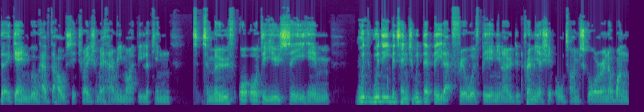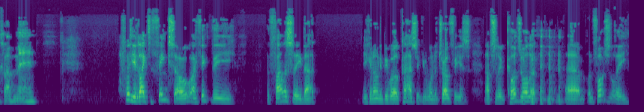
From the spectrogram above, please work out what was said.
That again, we'll have the whole situation where Harry might be looking to, to move, or, or do you see him? Would would he potentially would there be that thrill of being, you know, the Premiership all time scorer and a one club man? Well, you'd like to think so. I think the the fallacy that you can only be world class if you won a trophy is absolute codswallop. um, unfortunately,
